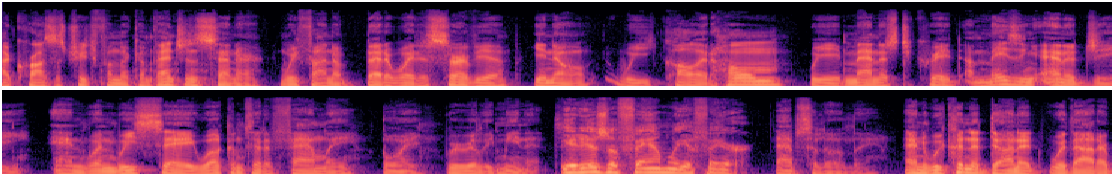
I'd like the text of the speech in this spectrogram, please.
across the street from the convention center. We found a better way to serve you. You know, we call it home. We managed to create amazing energy. And when we say welcome to the family, boy, we really mean it. It is a family affair. Absolutely. And we couldn't have done it without our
